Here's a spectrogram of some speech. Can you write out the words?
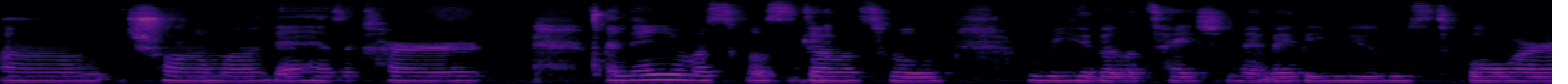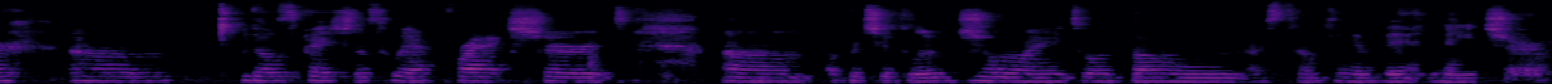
um, trauma that has occurred. And then your musculoskeletal rehabilitation that may be used for um, those patients who have fractured um, a particular joint or bone or something of that nature.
